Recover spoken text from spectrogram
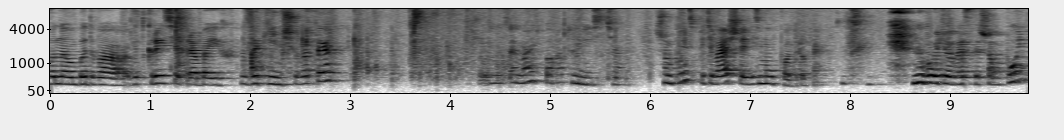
Вони обидва відкриті, треба їх закінчувати. Що вони займають багато місця. Шампунь, сподіваюся, я візьму у подруги. Не хочу вести шампунь.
